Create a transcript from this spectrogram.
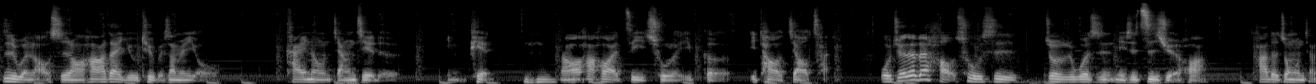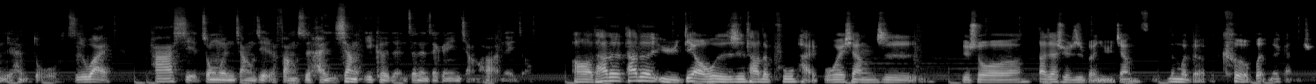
日文老师，然后他在 YouTube 上面有开那种讲解的影片，嗯哼，然后他后来自己出了一个一套教材。我觉得的好处是，就如果是你是自学的话，他的中文讲解很多之外，他写中文讲解的方式很像一个人真的在跟你讲话的那种。哦，他的他的语调或者是他的铺排不会像是比如说大家学日本语这样子那么的课本的感觉。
